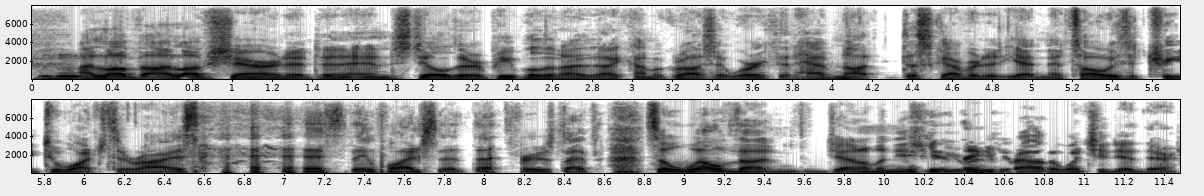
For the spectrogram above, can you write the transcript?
Mm-hmm. I love I love sharing it, and, and still there are people that I, that I come across at work that have not discovered it yet, and it's always a treat to watch their eyes as they watch that that first time. So well done, gentlemen! You Thank should you, be thank really you. proud of what you did there.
